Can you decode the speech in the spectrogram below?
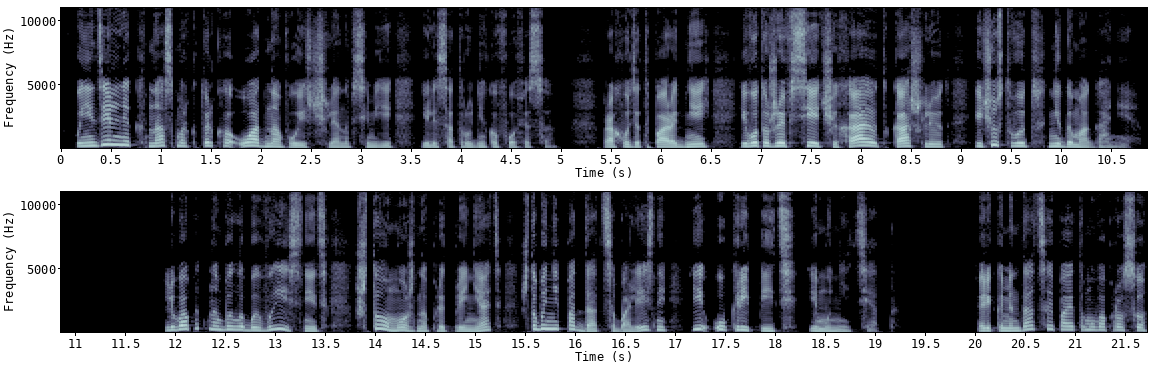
В понедельник насморк только у одного из членов семьи или сотрудников офиса. Проходит пара дней, и вот уже все чихают, кашляют и чувствуют недомогание. Любопытно было бы выяснить, что можно предпринять, чтобы не поддаться болезни и укрепить иммунитет. Рекомендации по этому вопросу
